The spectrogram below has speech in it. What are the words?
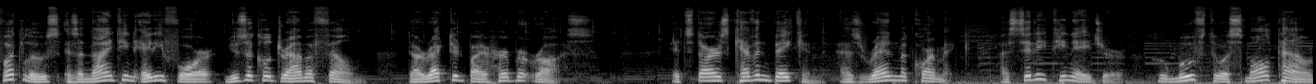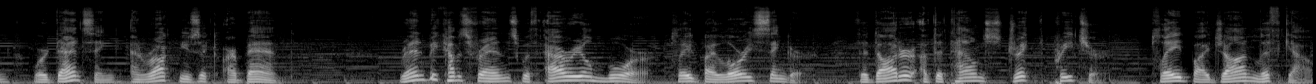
Footloose is a 1984 musical drama film directed by Herbert Ross. It stars Kevin Bacon as Ren McCormack, a city teenager who moves to a small town where dancing and rock music are banned. Ren becomes friends with Ariel Moore, played by Lori Singer, the daughter of the town's strict preacher, played by John Lithgow.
